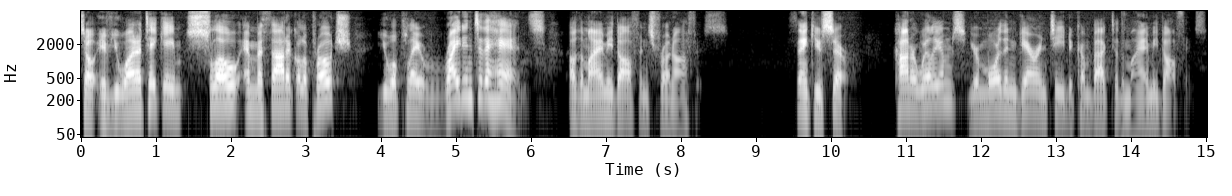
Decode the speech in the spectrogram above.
So if you want to take a slow and methodical approach, you will play right into the hands of the Miami Dolphins front office. Thank you, sir. Connor Williams, you're more than guaranteed to come back to the Miami Dolphins.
